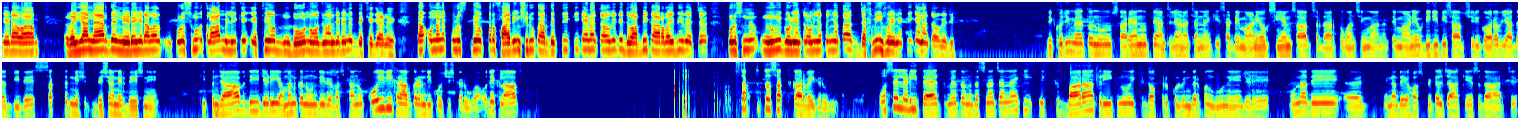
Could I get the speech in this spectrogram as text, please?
ਜਿਹੜਾ ਵਾ, ਰਈਆ ਨਹਿਰ ਦੇ ਨੇੜੇ ਜਿਹੜਾ ਵਾ, ਪੁਲਿਸ ਨੂੰ ਇਤਲਾਹ ਮਿਲੀ ਕਿ ਇੱਥੇ ਉਹ ਦੋ ਨੌਜਵਾਨ ਜਿਹੜੇ ਨੇ ਦੇਖੇ ਗਏ ਨੇ। ਤਾਂ ਉਹਨਾਂ ਨੇ ਪੁਲਿਸ ਦੇ ਉੱਪਰ ਫਾਇਰਿੰਗ ਸ਼ੁਰੂ ਕਰ ਦਿੱਤੀ। ਕੀ ਕਹਿਣਾ ਚਾਹੋਗੇ ਕਿ ਜਵਾਬੀ ਕਾਰਵਾਈ ਦੇ ਵਿੱਚ ਪੁਲਿਸ ਨੂੰ ਵੀ ਗੋਲੀਆਂ ਚਲਾਉਣੀਆਂ ਪਈਆਂ ਤਾਂ ਜ਼ਖਮੀ ਹੋਏ ਨੇ? ਕੀ ਕਹਿਣਾ ਚਾਹੋਗੇ ਜੀ? ਦੇਖੋ ਜੀ, ਮੈਂ ਤੁਹਾਨੂੰ ਸਾਰਿਆਂ ਨੂੰ ਧਿਆਨ ਚ ਲਿਆਉਣਾ ਚਾਹੁੰਦਾ ਕਿ ਸਾਡੇ ਮਾਣਯੋਗ ਸੀਐਮ ਸਾਹਿਬ ਸਰਦਾਰ ਭਗਵੰਤ ਸਿੰਘ ਮਾਨ ਅਤੇ ਮਾਣਯੋਗ ਡੀਜੀਪੀ ਸਾਹਿਬ ਸ਼੍ਰੀ ਗੌਰਵ ਯਾਦਵ ਜੀ ਦੇ ਸਖਤ ਦਿਸ਼ਾ ਨਿਰਦੇਸ਼ ਨੇ ਕਿ ਪੰਜਾਬ ਦੀ ਜਿਹੜੀ ਅਮਨ ਕਾਨੂੰਨ ਦੀ ਵਿਵਸਥਾ ਨੂੰ ਕੋਈ ਵੀ ਖਰਾਬ ਕਰਨ ਦੀ ਕੋਸ਼ਿਸ਼ ਕਰੂਗਾ ਉਹਦੇ ਖਿਲਾਫ ਸਖਤ ਤੋਂ ਸਖਤ ਕਾਰਵਾਈ ਕਰੂਗੀ। ਉਸੇ ਲੜੀ ਤਹਿਤ ਮੈਂ ਤੁਹਾਨੂੰ ਦੱਸਣਾ ਚਾਹੁੰਦਾ ਕਿ ਇੱਕ 12 ਤਰੀਕ ਨੂੰ ਇੱਕ ਡਾਕਟਰ ਕੁਲਵਿੰਦਰ ਭੰਗੂ ਨੇ ਜਿਹੜੇ ਉਹਨਾਂ ਦੇ ਅਹ, ਇਹਨਾਂ ਦੇ ਹਸਪੀਟਲ ਚ ਆ ਕੇ ਸੁਧਾਰ ਚ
